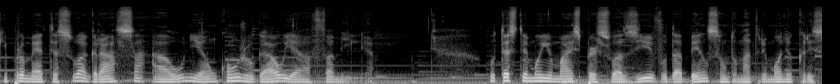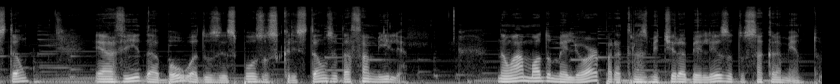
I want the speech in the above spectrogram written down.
que promete a sua graça à união conjugal e à família. O testemunho mais persuasivo da bênção do matrimônio cristão é a vida boa dos esposos cristãos e da família. Não há modo melhor para transmitir a beleza do sacramento.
